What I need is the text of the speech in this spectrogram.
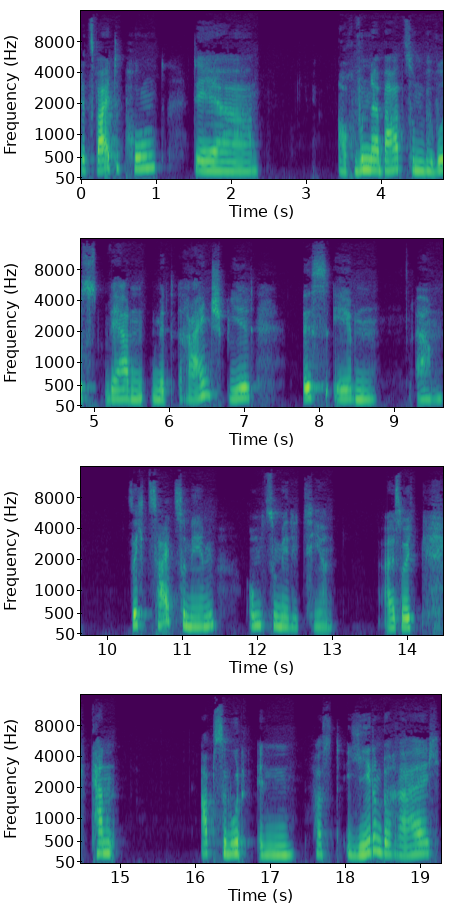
Der zweite Punkt, der auch wunderbar zum Bewusstwerden mit reinspielt, ist eben ähm, sich Zeit zu nehmen, um zu meditieren. Also ich kann absolut in fast jedem Bereich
